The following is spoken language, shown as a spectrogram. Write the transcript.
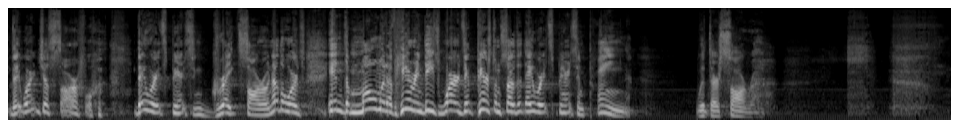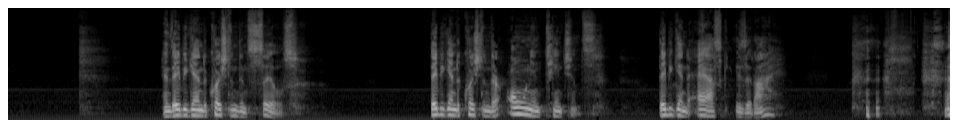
They weren't just sorrowful, they were experiencing great sorrow. In other words, in the moment of hearing these words, it pierced them so that they were experiencing pain with their sorrow. And they began to question themselves. They began to question their own intentions. They began to ask, Is it I?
